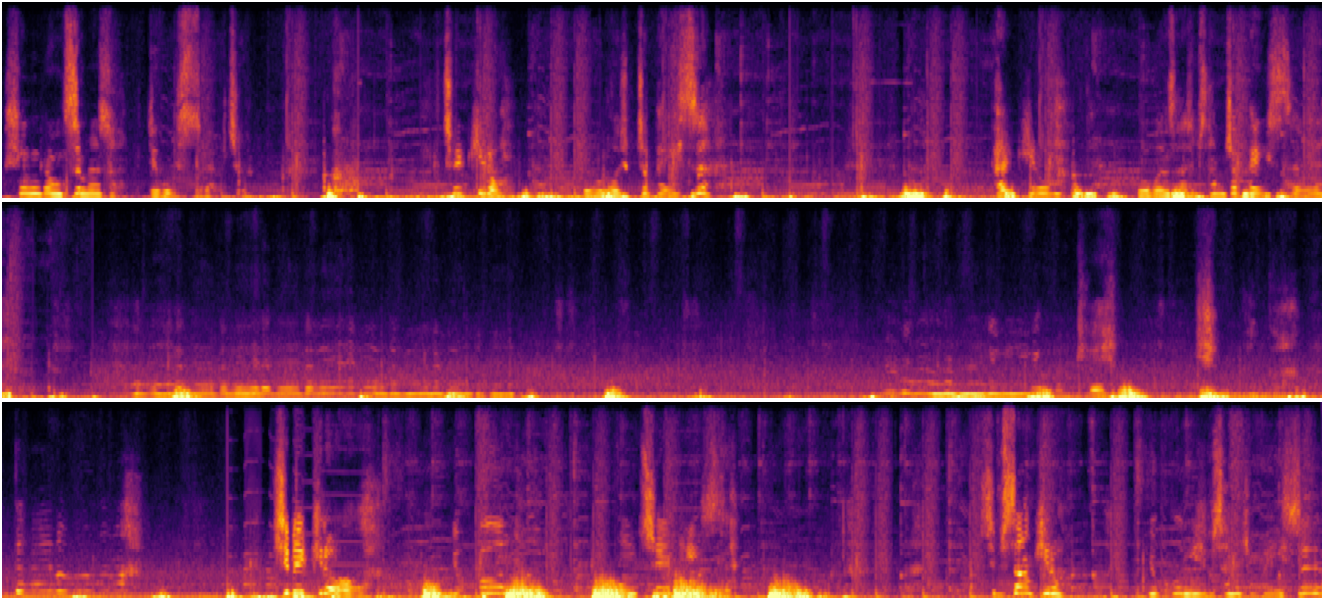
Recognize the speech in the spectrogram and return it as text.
신경 쓰면서 뛰고 있어요 지금. 7km 5분 50초 페이스 8km 5분 43초 페이스. 이렇게 힘든가. 11km 6분 07 페이스 13km 6분 23초 페이스.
